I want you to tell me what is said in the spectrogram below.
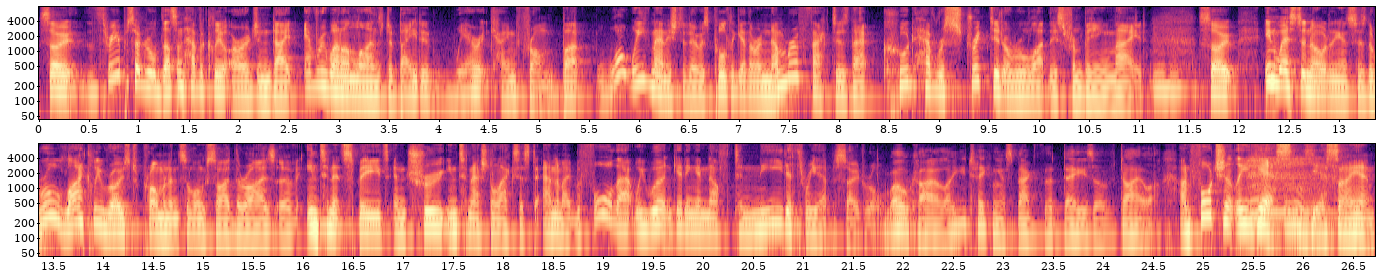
So the three episode rule doesn't have a clear origin date. Everyone online's debated where it came from. But what we've managed to do is pull together a number of factors that could have restricted a rule like this from being made. Mm-hmm. So in Western audiences, the rule likely rose to prominence alongside the rise of internet speeds and true international access to anime. Before that, we weren't getting enough to need a three episode rule. Whoa, Kyle, are you taking us back to the days of dial-up? Unfortunately, yes. Mm. yes, I am.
